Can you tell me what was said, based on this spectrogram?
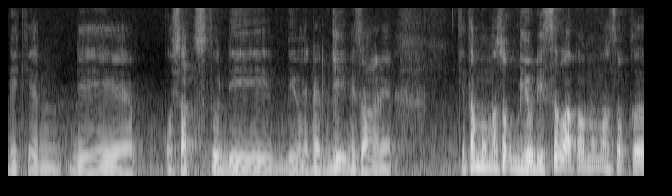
bikin di pusat studi bioenergi misalnya kita mau masuk biodiesel apa mau masuk ke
